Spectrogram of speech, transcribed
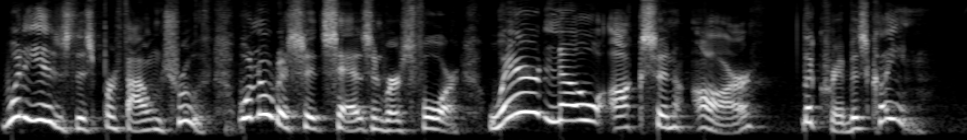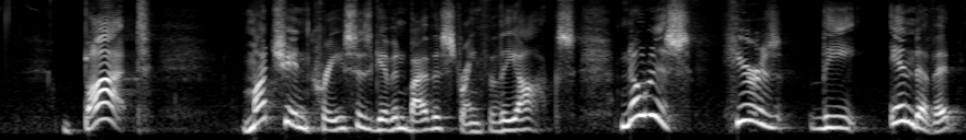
What is this profound truth? Well, notice it says in verse 4 where no oxen are, the crib is clean. But much increase is given by the strength of the ox. Notice here's the end of it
